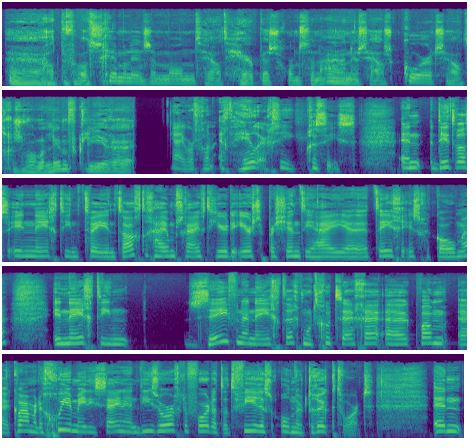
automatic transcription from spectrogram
Uh, hij had bijvoorbeeld schimmel in zijn mond, hij had herpes rond zijn anus, hij had koorts, hij had gezwollen lymfklieren. Ja, je wordt gewoon echt heel erg ziek. Precies. En dit was in 1982. Hij omschrijft hier de eerste patiënt die hij uh, tegen is gekomen. In 19 97, ik moet goed zeggen, uh, kwam, uh, kwamen er goede medicijnen en die zorgen ervoor dat het virus onderdrukt wordt. En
